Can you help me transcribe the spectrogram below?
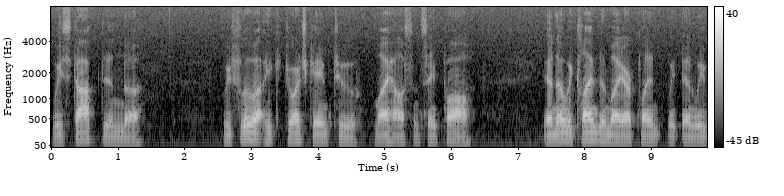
we stopped in uh, we flew out, he, George came to my house in St. Paul, And then we climbed in my airplane we, and we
